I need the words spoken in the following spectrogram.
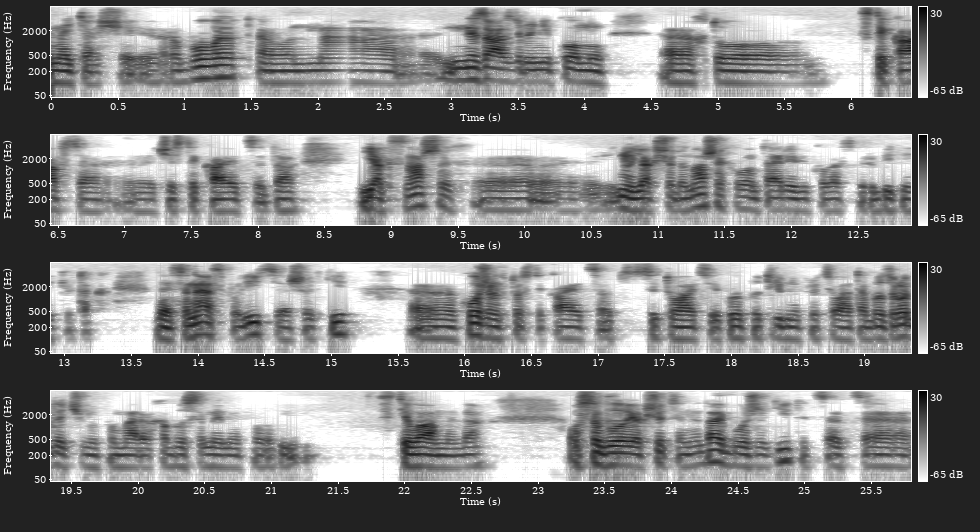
найтяжча робота. Вона не заздрю нікому, е, хто стикався е, чи стикається. Да. Як з наших, е, ну як щодо наших волонтерів і колег співробітників, так ДСНС, поліція, швидкі. Е, Кожен, хто стикається от з ситуацією, коли потрібно працювати або з родичами померлих, або самими з тілами. Да. Особливо, якщо це, не дай Боже, діти, це, це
